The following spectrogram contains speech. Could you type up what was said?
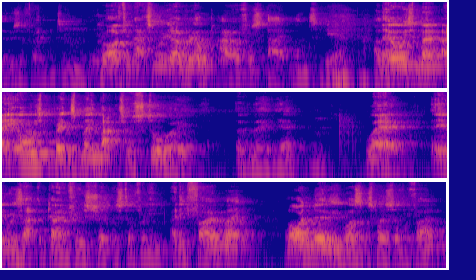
lose a friend? Mm. I think that's a real, a real powerful statement. Yeah. And I always it always brings me back to a story of me, yeah, mm. where he was at, going through his treatment stuff and he, and he phoned me. Well, I knew he wasn't supposed to have a phone.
